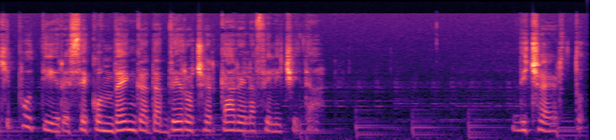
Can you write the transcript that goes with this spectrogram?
Chi può dire se convenga davvero cercare la felicità? Di certo,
